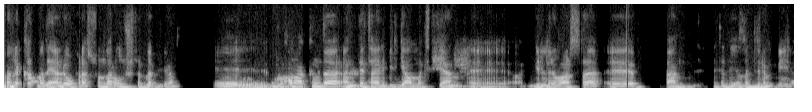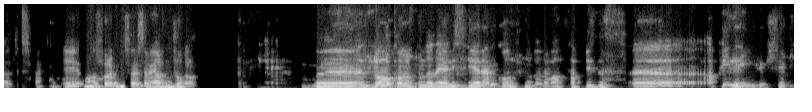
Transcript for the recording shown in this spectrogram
böyle katma değerli operasyonlar oluşturulabiliyor. E, bu konu hakkında hani detaylı bilgi almak isteyen e, birileri varsa e, ben de yazabilirim mail adresime. E, bana sorabilirse seve yardımcı olurum. Ee, Zoho konusunda da yani CRM konusunda da WhatsApp Business e, API ile ilgili bir şey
